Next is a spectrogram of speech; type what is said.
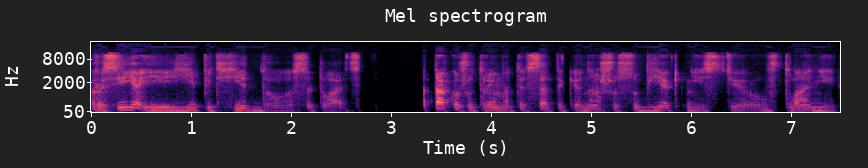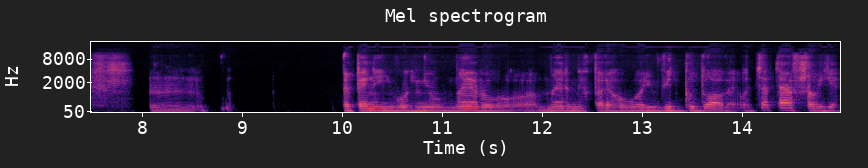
Росія і її підхід до ситуації, а також утримати все-таки нашу суб'єктність в плані припинень вогню, миру, мирних переговорів, відбудови. Оце те, що є.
